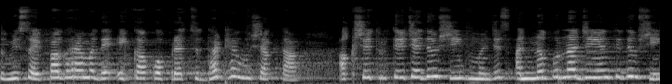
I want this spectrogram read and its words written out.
तुम्ही स्वयंपाकघरामध्ये एका कोपऱ्यात सुद्धा ठेवू शकता. अक्षय तृतीयेच्या दिवशी म्हणजेच अन्नपूर्णा जयंती दिवशी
